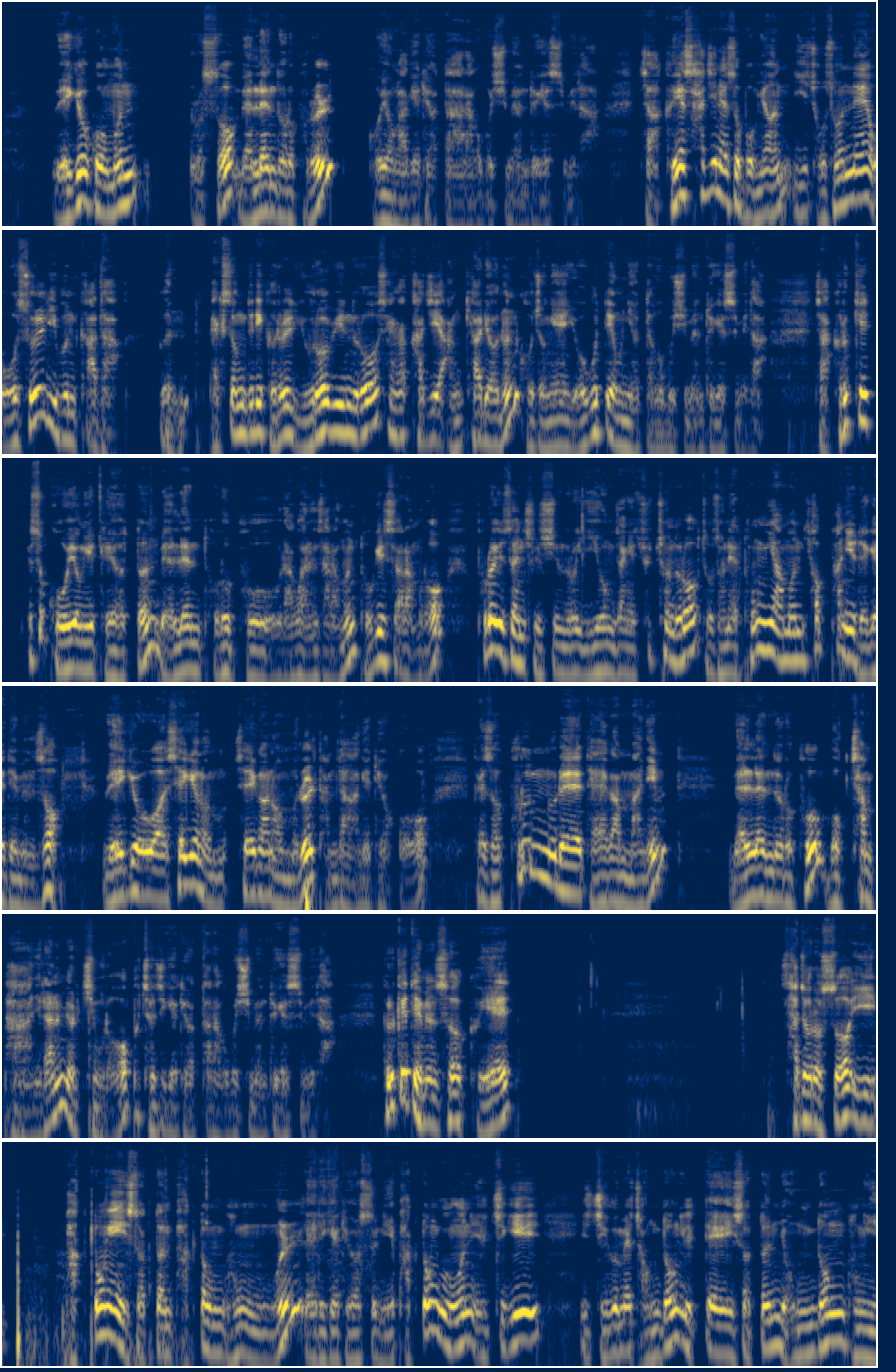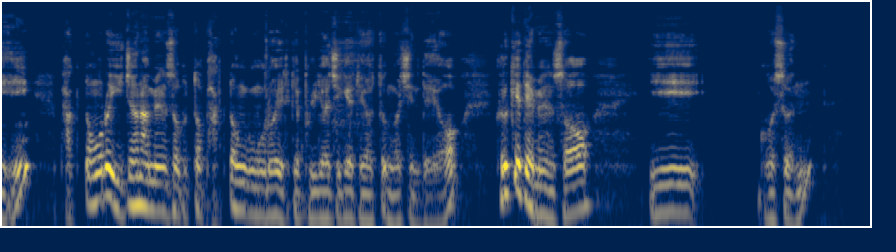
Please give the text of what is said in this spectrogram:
외교 고문으로서 멜렌도르프를 고용하게 되었다라고 보시면 되겠습니다. 자, 그의 사진에서 보면 이 조선의 옷을 입은 까닭 은 백성들이 그를 유럽인으로 생각하지 않게 하려는 고종의 요구 때문이었다고 보시면 되겠습니다. 자, 그렇게 해서 고용이 되었던 멜렌 도르프라고 하는 사람은 독일 사람으로 프로이센 출신으로 이용장의 추천으로 조선의 통일함은 협판이 되게 되면서 외교와 업무, 세관 업무를 담당하게 되었고 그래서 푸른 누의 대감 마님 멜렌도르프 목참판이라는 멸칭으로 붙여지게 되었다라고 보시면 되겠습니다. 그렇게 되면서 그의 사저로서 이 박동에 있었던 박동궁을 내리게 되었으니 박동궁은 일찍이 지금의 정동 일대에 있었던 용동궁이 박동으로 이전하면서부터 박동궁으로 이렇게 불려지게 되었던 것인데요. 그렇게 되면서 이 곳은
